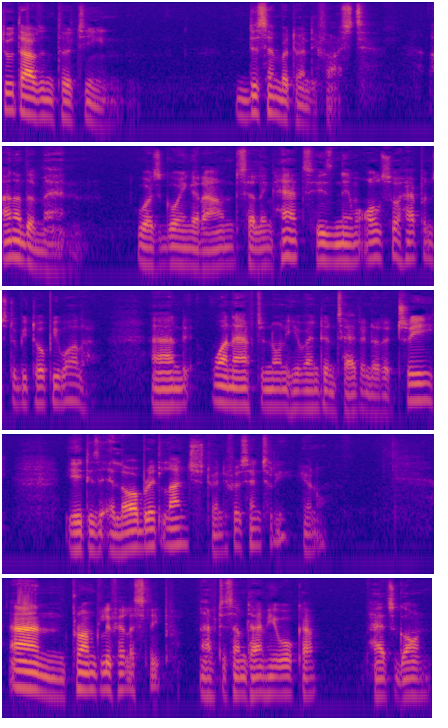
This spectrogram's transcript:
2013, December 21st, another man was going around selling hats, his name also happens to be Topiwala. And one afternoon he went and sat under a tree, ate his elaborate lunch, twenty-first century, you know, and promptly fell asleep. After some time he woke up, hats gone.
